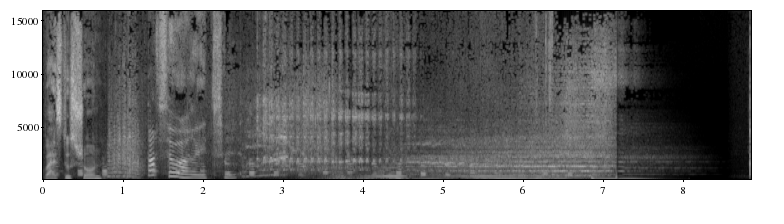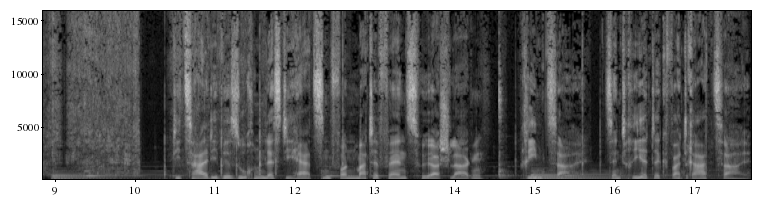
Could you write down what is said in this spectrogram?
Weißt du's schon? Das Rätsel. Die Zahl, die wir suchen, lässt die Herzen von Mathe-Fans höher schlagen. Primzahl, zentrierte Quadratzahl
